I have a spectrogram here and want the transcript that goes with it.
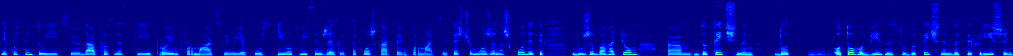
якусь інтуїцію, да, про зв'язки, про інформацію якусь. І от вісім жезлів також карта інформації. Те, що може нашкодити дуже багатьом е, дотичним до отого бізнесу, дотичним до тих рішень,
